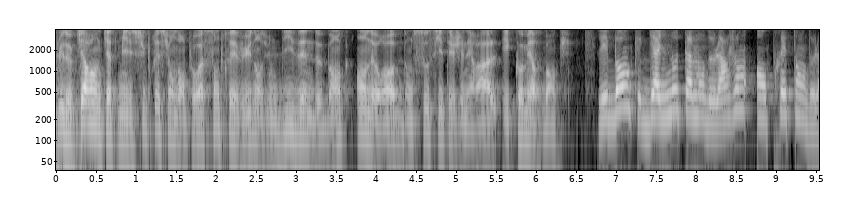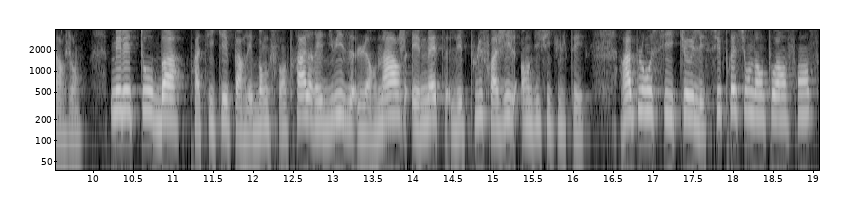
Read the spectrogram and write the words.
Plus de 44 000 suppressions d'emplois sont prévues dans une dizaine de banques en Europe, dont Société Générale et Commerce Bank. Les banques gagnent notamment de l'argent en prêtant de l'argent. Mais les taux bas pratiqués par les banques centrales réduisent leurs marges et mettent les plus fragiles en difficulté. Rappelons aussi que les suppressions d'emplois en France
